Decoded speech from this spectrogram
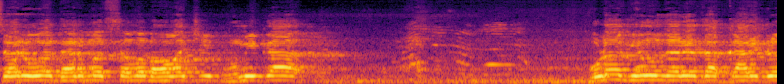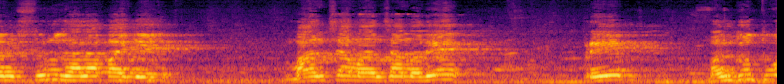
सर्व धर्म समभावाची भूमिका पुढे घेऊन जाण्याचा कार्यक्रम सुरू झाला पाहिजे. माणसा माणसामध्ये प्रेम बंधुत्व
